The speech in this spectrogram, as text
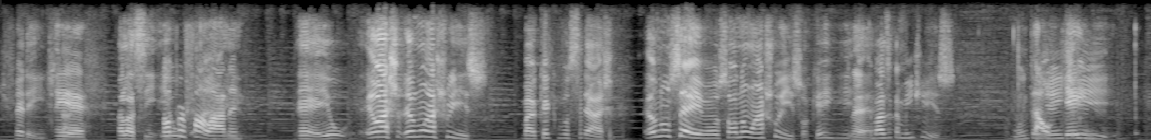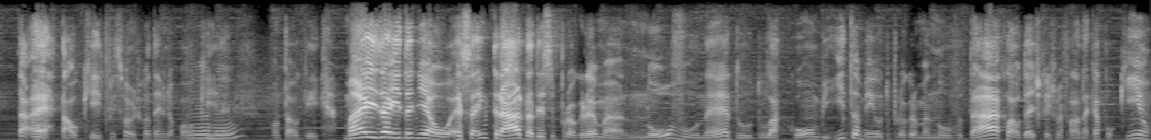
diferente, sabe? É, Fala assim, Só eu- por falar, ai, né? É, eu, eu acho, eu não acho isso. Mas o que é que você acha? Eu não sei, eu só não acho isso, ok? É, É. basicamente isso. Muita Tá gente. ok? Tá, é, tá ok, principalmente quando termina com ok, né? Uhum. Então tá ok. Mas aí, Daniel, essa entrada desse programa novo, né, do, do Lacombe e também o do programa novo da Claudete, que a gente vai falar daqui a pouquinho,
